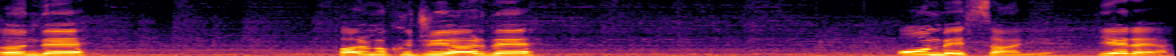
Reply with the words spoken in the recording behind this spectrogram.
Önde, parmak ucu yerde. 15 saniye. Diğer ayak.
